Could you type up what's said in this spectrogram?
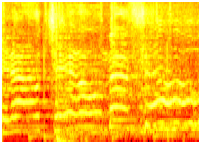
and I'll tell myself.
